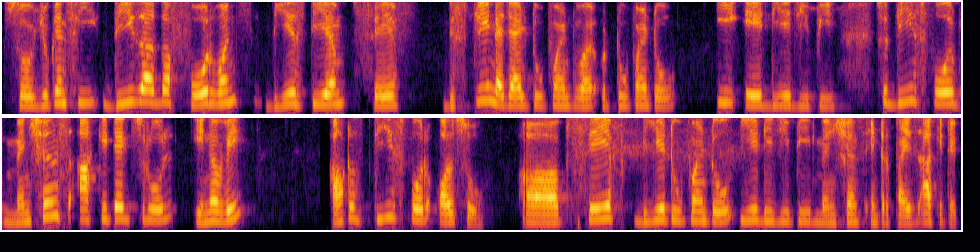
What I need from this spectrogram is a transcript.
So you can see these are the four ones: DSDM, SAFe, Disciplined Agile 2.1 2.0, EADAGP. So these four mentions architect's role in a way. Out of these four also, uh, SAFe DA 2.0 EADGP mentions enterprise architect.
